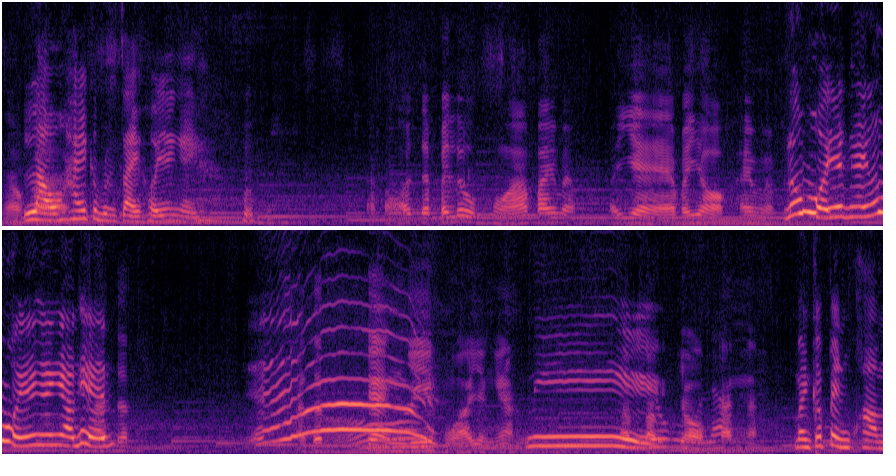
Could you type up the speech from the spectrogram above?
แล้วก็เราให้กำลังใจเขายังไง แล้วก็จะไปลูบหัวไปแบบไปแหย่ไปหยอกให้แบบลูกหัวยังไงลูกหัวยังไงอยากเห็นจะอาจจะแกล้งยีหัวอย่างเงี้ยนี่ แบบหยอกกันน่ะมันก็เป็นความ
